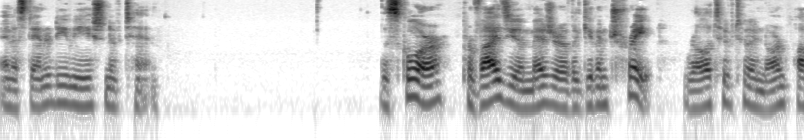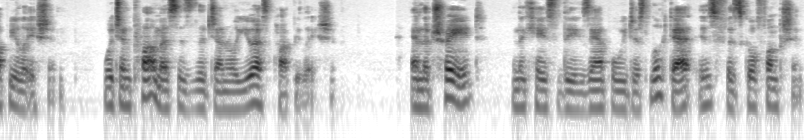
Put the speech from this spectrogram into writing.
and a standard deviation of 10. The score provides you a measure of a given trait relative to a normed population, which in PROMIS is the general U.S. population. And the trait, in the case of the example we just looked at, is physical function.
